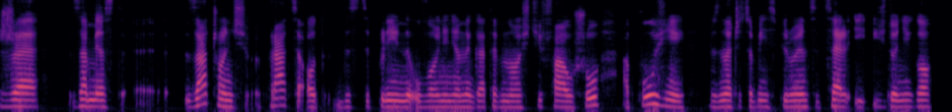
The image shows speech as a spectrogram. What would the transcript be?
że zamiast e, zacząć pracę od dyscypliny, uwolnienia negatywności, fałszu, a później wyznaczyć sobie inspirujący cel i iść do niego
